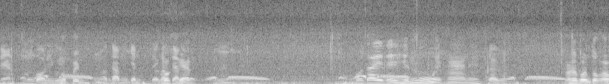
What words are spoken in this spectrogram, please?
แดดมันบ่นี่เว้ยบ่เป็นอากาศมันเย็นได้บ่แข็งอืมบ่ได้ได้เห็นหมูไอ้ห่านี่ใช่ไหมเอาให้คนตกเอา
